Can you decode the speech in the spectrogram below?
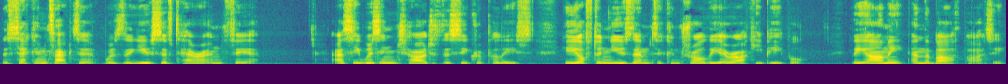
The second factor was the use of terror and fear. As he was in charge of the secret police, he often used them to control the Iraqi people, the army, and the Ba'ath Party.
